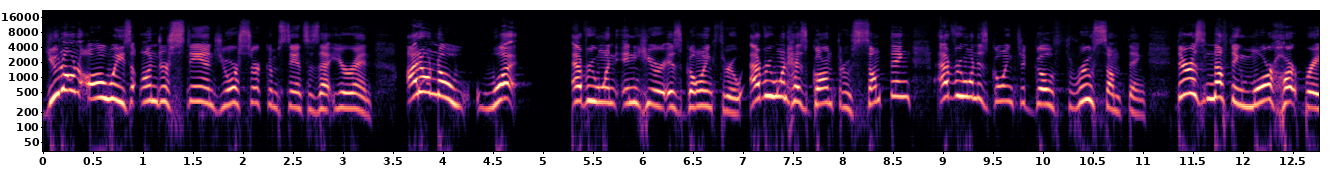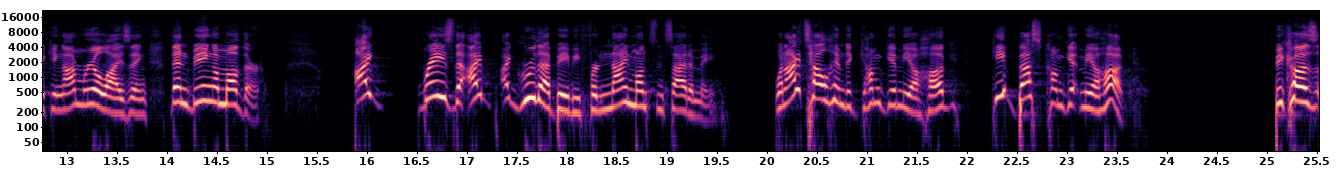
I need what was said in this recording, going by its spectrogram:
you don't always understand your circumstances that you're in. I don't know what everyone in here is going through. Everyone has gone through something. Everyone is going to go through something. There is nothing more heartbreaking, I'm realizing, than being a mother. I raised that, I, I grew that baby for nine months inside of me. When I tell him to come give me a hug, he best come get me a hug because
